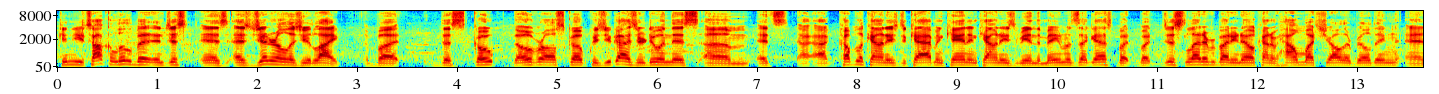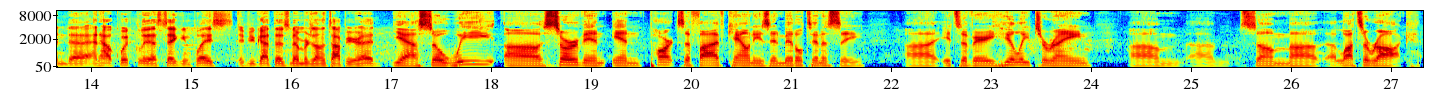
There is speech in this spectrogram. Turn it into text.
Can you talk a little bit and just as as general as you like, but the scope, the overall scope, because you guys are doing this. Um, it's a, a, couple of counties, DeKalb and Cannon counties being the main ones, I guess. But but just let everybody know kind of how much y'all are building and uh, and how quickly that's taking place. If you got those numbers on the top of your head. Yeah. So we uh, serve in in parts of five counties in Middle Tennessee. Uh, it's a very hilly terrain um, um, some uh, lots of rock,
